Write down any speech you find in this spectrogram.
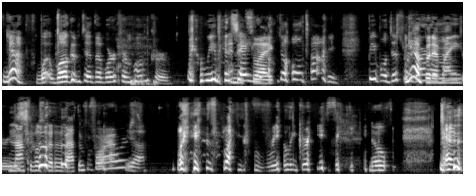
Yeah, w- welcome to the work from home crew. We've been and saying like, the whole time. People just yeah, but am. I not supposed to go to the bathroom for four hours? Yeah, like it's like really crazy. Nope. And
